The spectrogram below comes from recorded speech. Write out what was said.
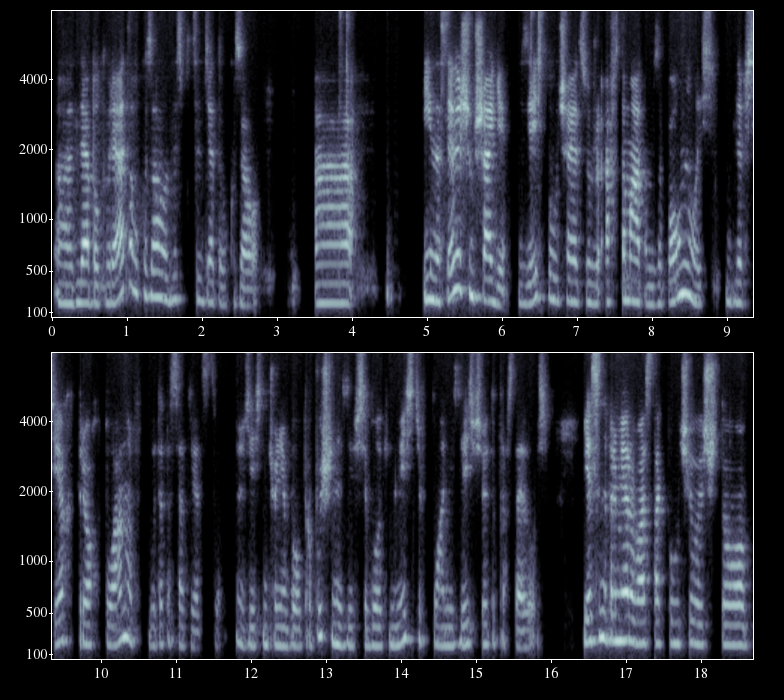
А, для бакалавриата указала, для специалитета указала. А, и на следующем шаге здесь, получается, уже автоматом заполнилось для всех трех планов вот это соответствие. Ну, здесь ничего не было пропущено, здесь все блоки на месте в плане, здесь все это проставилось. Если, например, у вас так получилось, что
